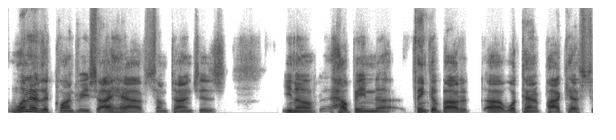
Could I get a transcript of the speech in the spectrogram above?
one of the quandaries I have sometimes is, you know, helping uh, think about it, uh, what kind of podcast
